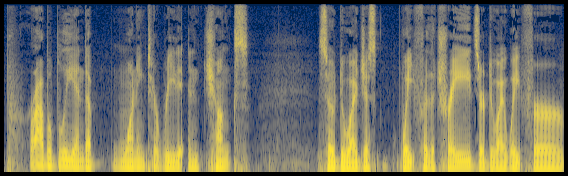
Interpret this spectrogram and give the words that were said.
probably end up wanting to read it in chunks. So do I just wait for the trades or do I wait for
